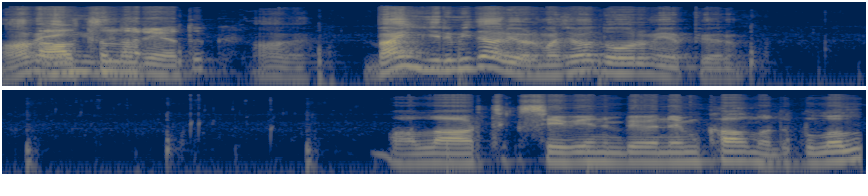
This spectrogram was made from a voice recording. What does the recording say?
Abi en Altın güzeli. arıyorduk. Abi. Ben 20'de arıyorum acaba doğru mu yapıyorum? Vallahi artık seviyenin bir önemi kalmadı. Bulalım.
